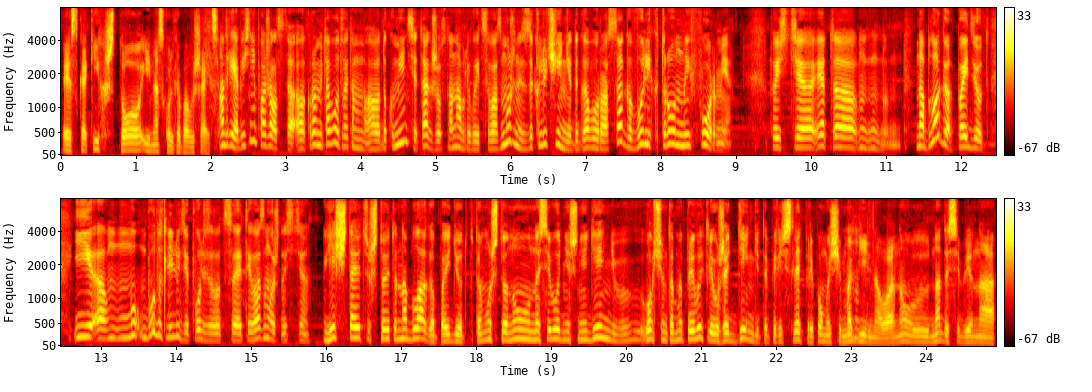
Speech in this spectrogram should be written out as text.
э, с каких, что и насколько повышается. Андрей, объясни, пожалуйста, а, кроме того, вот в этом а, документе также устанавливается возможность заключения договора ОСАГО в электронной форме. То есть э, это на благо пойдет, и э, будут ли люди пользоваться этой возможностью? Я считаю, что это на благо пойдет, потому что, ну, на сегодняшний день, в общем-то, мы привыкли уже деньги-то перечислять при помощи мобильного. Uh-huh. Ну, надо себе на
